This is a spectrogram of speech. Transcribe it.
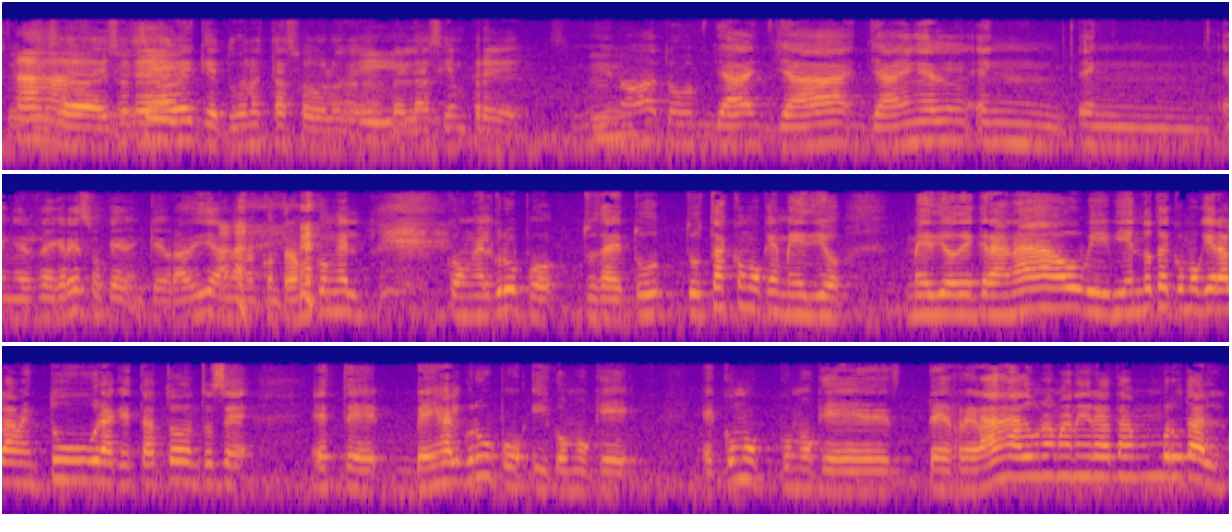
Sí. Eso, eso te Sí. da a ver que tú no estás solo, que en verdad siempre... Sí, no, tú ya, ya, ya en el, en, en, en el regreso que en Quebradilla nos encontramos con el, con el grupo, tú sabes, tú, tú estás como que medio, medio desgranado, viviéndote como que era la aventura, que está todo, entonces, este, ves al grupo y como que es como, como que te relaja de una manera tan brutal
